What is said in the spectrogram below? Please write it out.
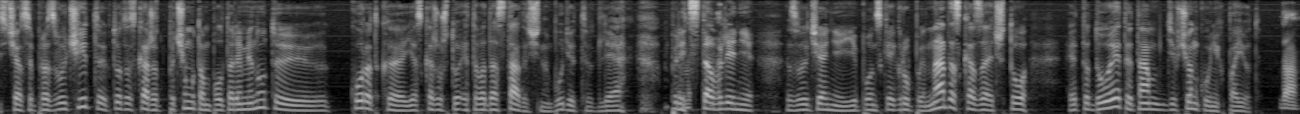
сейчас и прозвучит. Кто-то скажет, почему там полторы минуты? Коротко я скажу, что этого достаточно будет для представления звучания японской группы. Надо сказать, что это дуэт, и там девчонка у них поет. Да,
